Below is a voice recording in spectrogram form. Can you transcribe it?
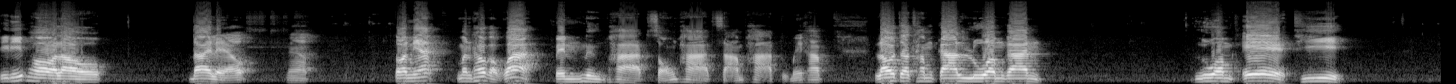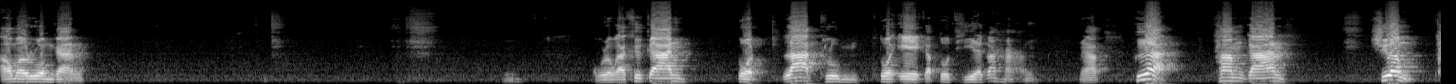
ทีนี้พอเราได้แล้วนะครับ ตอนนี้มันเท่ากับว่าเป็นหนึ่งผาดสองผาดสามผาดถูกไหมครับ เราจะทำการรวมกัน รวม A T เอามารวมกัน เอามารวมกันคือการกดลากคลุมตัว A กับตัว T แล้วก็หางนะครับ เพื่อทำการเชื่อมผ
